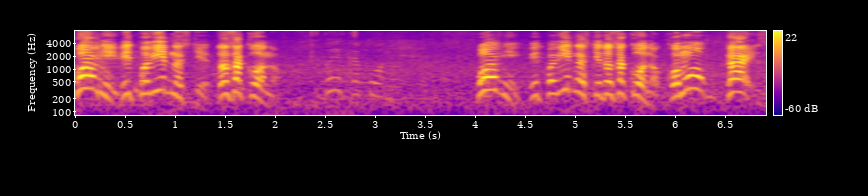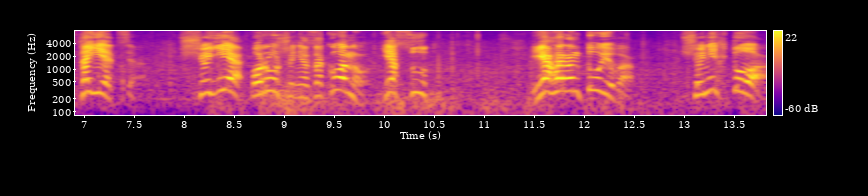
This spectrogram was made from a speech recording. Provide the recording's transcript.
повній відповідності до. Закону. Повній відповідності до закону. Кому здається, що є порушення закону, є суд. Я гарантую вам, що ніхто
